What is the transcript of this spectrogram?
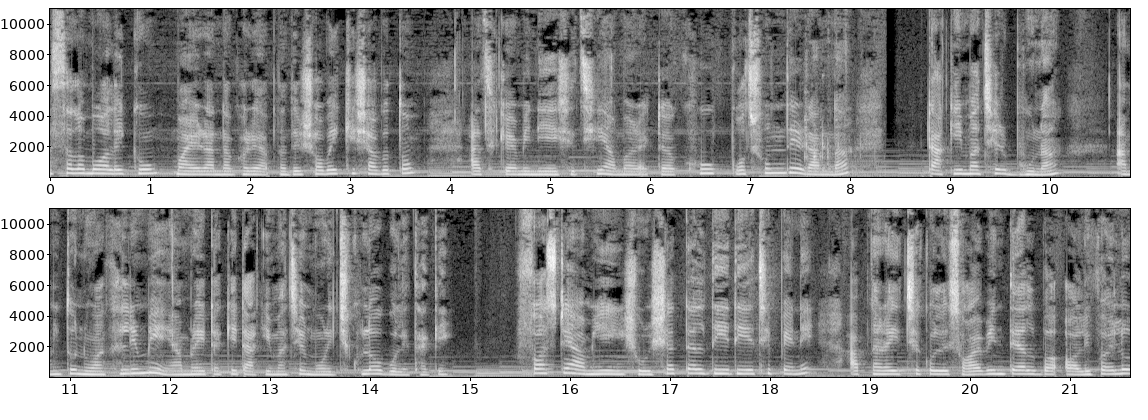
আসসালামু আলাইকুম, মায়ের রান্নাঘরে আপনাদের সবাইকে স্বাগতম। আজকে আমি নিয়ে এসেছি আমার একটা খুব পছন্দের রান্না, টাকি মাছের ভুনা। আমি তো নোয়াখালীর মেয়ে, আমরা এটাকে টাকি মাছের মরিচ খোলাও বলে থাকি। ফার্স্টে আমি এই সরিষার তেল দিয়ে দিয়েছি প্যানে। আপনারা ইচ্ছে করলে সয়াবিন তেল বা অলিভ অয়েলও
